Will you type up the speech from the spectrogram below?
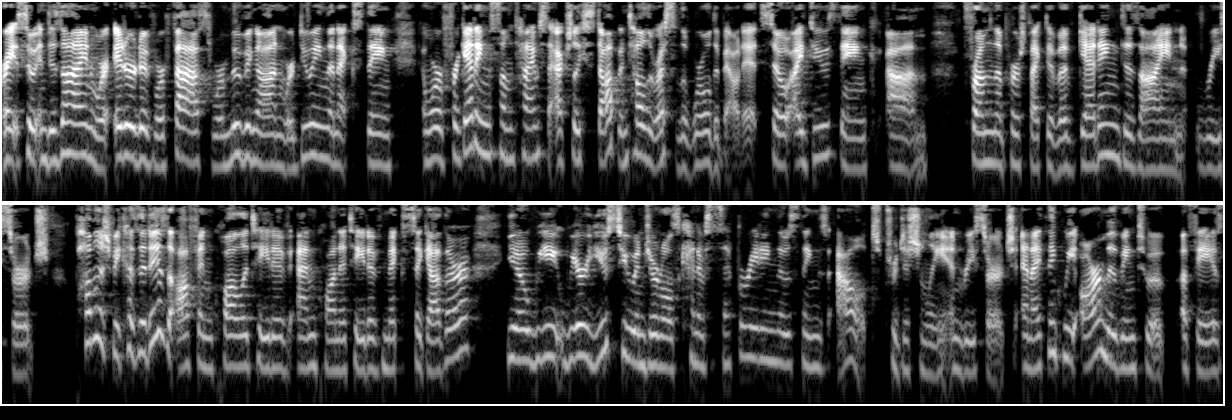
right? So in design, we're iterative, we're fast, we're moving on, we're doing the next thing, and we're forgetting sometimes to actually stop and tell the rest of the world about it. So I do think um, from the perspective of getting design research published because it is often qualitative and quantitative mixed together. You know, we we're used to in journals kind of separating those things out traditionally in research. And I think we are moving to a, a phase,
